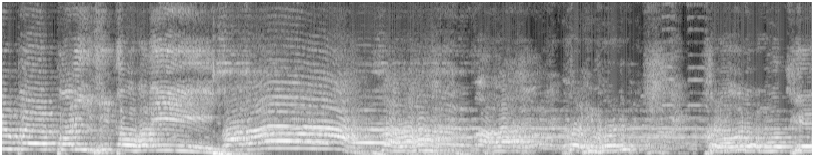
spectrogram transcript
রূপে পরিচিত হরি বাবা! তোর মুখে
